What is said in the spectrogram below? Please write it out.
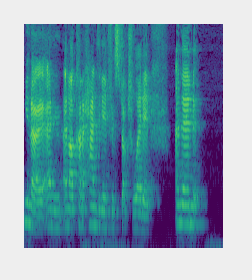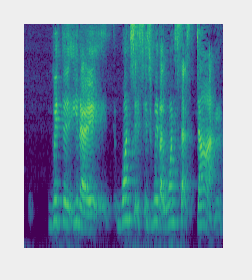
you know, and and I'll kind of hand it in for a structural edit, and then with the you know once it's, it's weird like once that's done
